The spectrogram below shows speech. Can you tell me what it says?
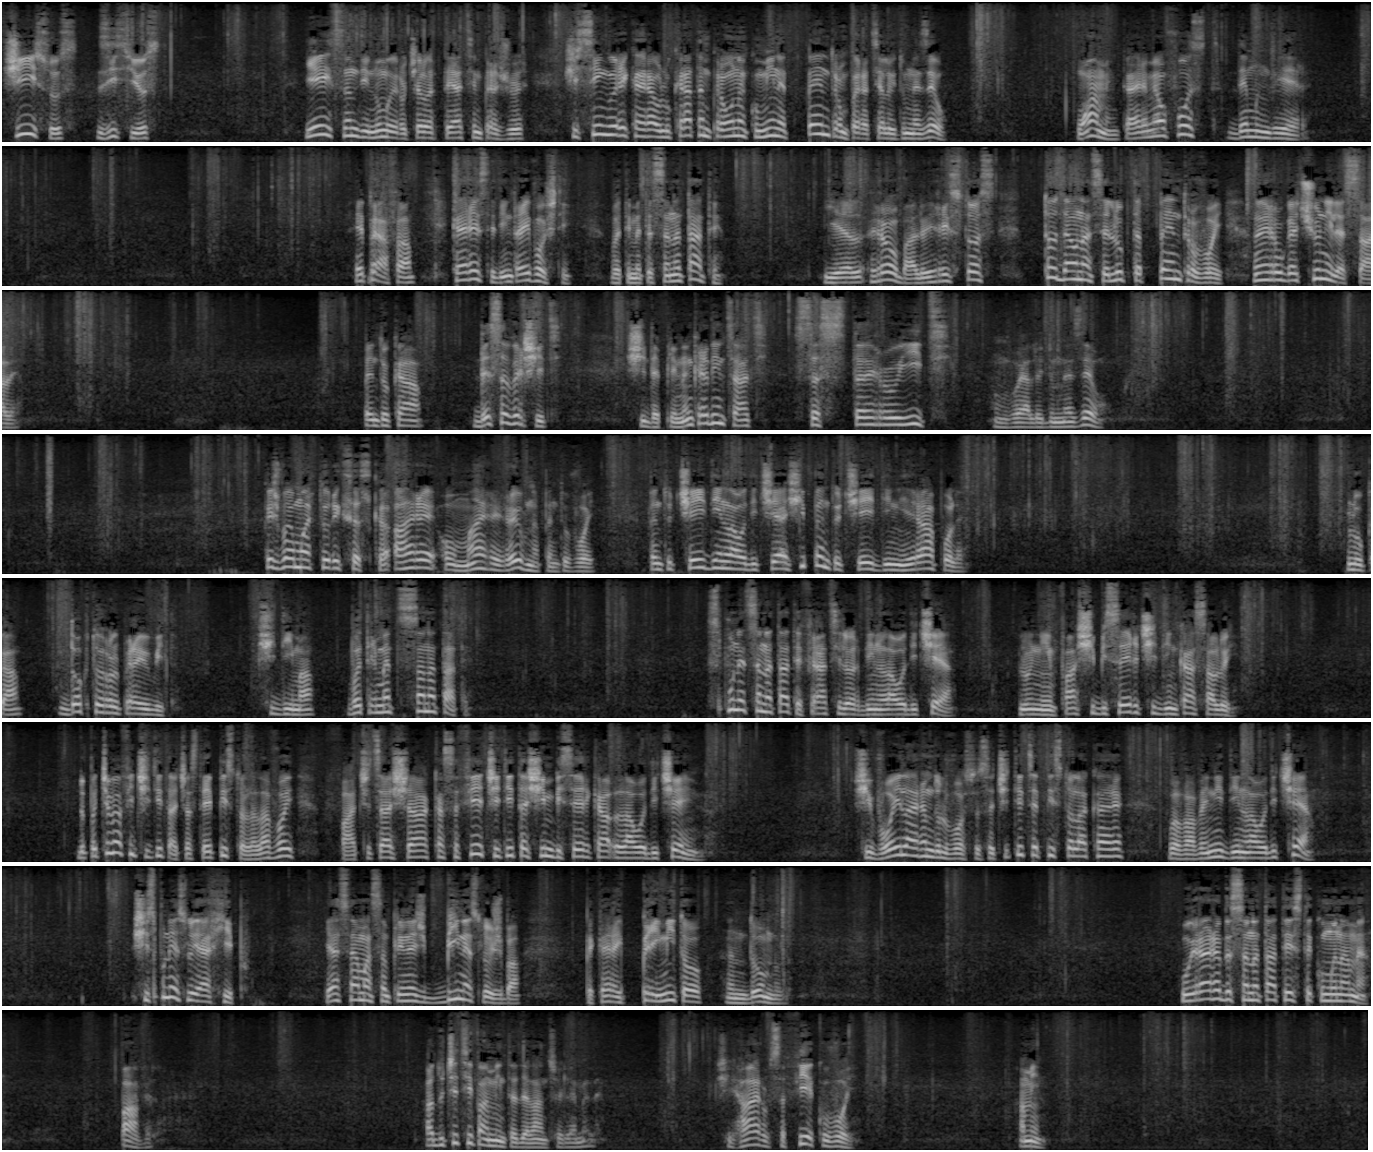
Și Isus, zis just, ei sunt din numărul celor tăiați împrejur și singurii care au lucrat împreună cu mine pentru împărăția lui Dumnezeu. Oameni care mi-au fost de mângâiere. Eprafa, care este dintre ei voștri, vă trimite sănătate. El, roba lui Hristos, totdeauna se luptă pentru voi în rugăciunile sale. Pentru ca desăvârșiți și de plin încredințați să stăruiți în voia lui Dumnezeu. Căci vă mărturisesc că are o mare râvnă pentru voi, pentru cei din Laodicea și pentru cei din Irapole. Luca, doctorul prea iubit, și Dima vă trimit sănătate. Spuneți sănătate fraților din Laodicea, lui Nimfa și bisericii din casa lui. După ce va fi citită această epistolă la voi, faceți așa ca să fie citită și în biserica la Odiceeni. Și voi, la rândul vostru, să citiți epistola care vă va veni din la Odisea. Și spuneți lui Arhip, Ia seama să împlinești bine slujba pe care ai primit-o în Domnul. Urarea de sănătate este cu mâna mea. Pavel. Aduceți-vă aminte de lanțurile mele. Și harul să fie cu voi. Amin.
